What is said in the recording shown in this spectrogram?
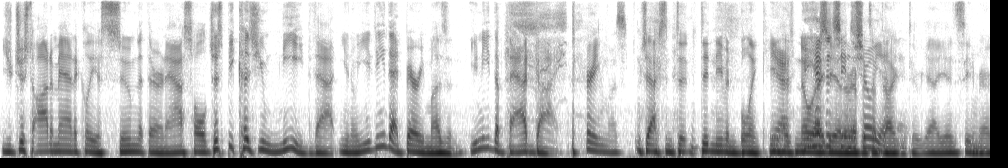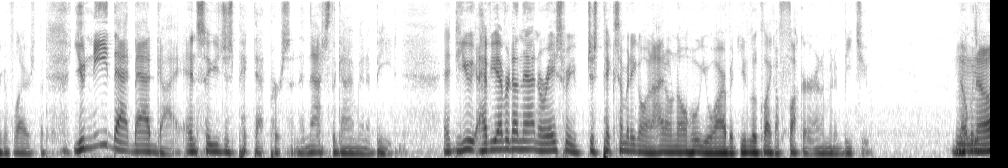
you just automatically assume that they're an asshole just because you need that. You know, you need that Barry Muzzin. You need the bad guy. Barry much. Jackson d- didn't even blink. He Yeah. has no He idea seen the the reference show I'm yet. talking to. Yeah, he hasn't seen American Flyers, but you need that bad guy, and so you just pick that person, and that's the guy I'm going to beat. And do you have you ever done that in a race where you just pick somebody going, I don't know who you are, but you look like a fucker, and I'm going to beat you? Nobody. No,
